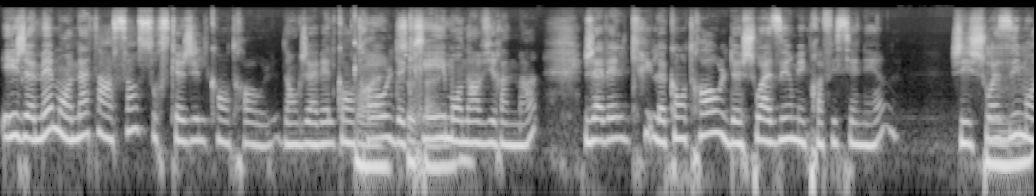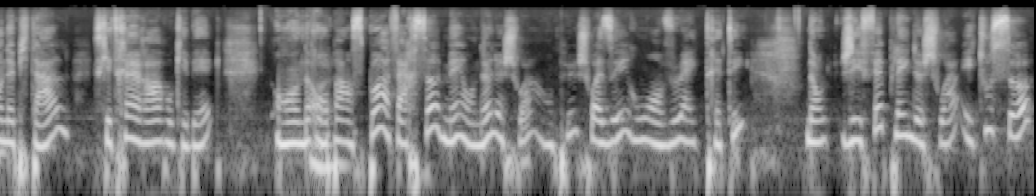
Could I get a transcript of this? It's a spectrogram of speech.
Et je mets mon attention sur ce que j'ai le contrôle. Donc, j'avais le contrôle Ouais, de ça, créer mon environnement. J'avais le, le contrôle de choisir mes professionnels. J'ai choisi Mhm. mon hôpital, ce qui est très rare au Québec. On on Ouais. pense pas à faire ça, mais on a le choix. On peut choisir où on veut être traité. Donc, j'ai fait plein de choix et tout ça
